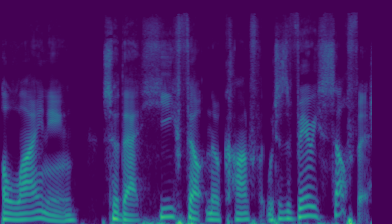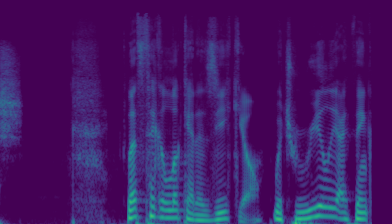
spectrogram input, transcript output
aligning so that he felt no conflict, which is very selfish. Let's take a look at Ezekiel, which really I think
